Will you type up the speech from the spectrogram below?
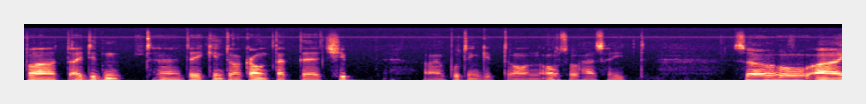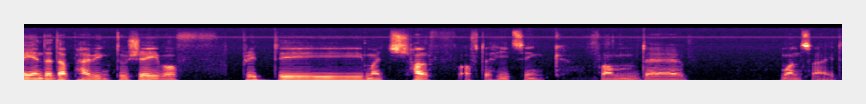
but I didn't uh, take into account that the chip I'm putting it on also has height. So I ended up having to shave off pretty much half of the heatsink from the one side.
